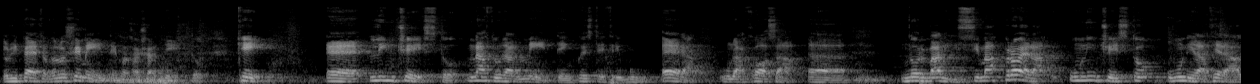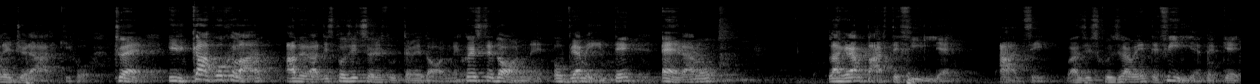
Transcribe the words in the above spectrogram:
ripeto velocemente cosa ci ha detto, che eh, l'incesto naturalmente in queste tribù era una cosa eh, normalissima, però era un incesto unilaterale gerarchico, cioè il capo clan aveva a disposizione tutte le donne. Queste donne ovviamente erano la gran parte figlie, anzi quasi esclusivamente figlie, perché,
